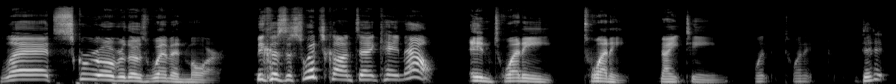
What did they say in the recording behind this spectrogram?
Let's screw over those women more because the Switch content came out in 2020, 19, 20 did it?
